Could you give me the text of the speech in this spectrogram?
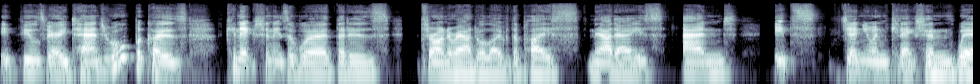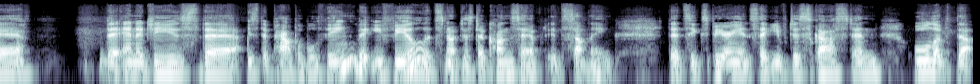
it feels very tangible because connection is a word that is thrown around all over the place nowadays and it's genuine connection where the energy is the is the palpable thing that you feel. Mm. It's not just a concept, it's something that's experienced that you've discussed and all of the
